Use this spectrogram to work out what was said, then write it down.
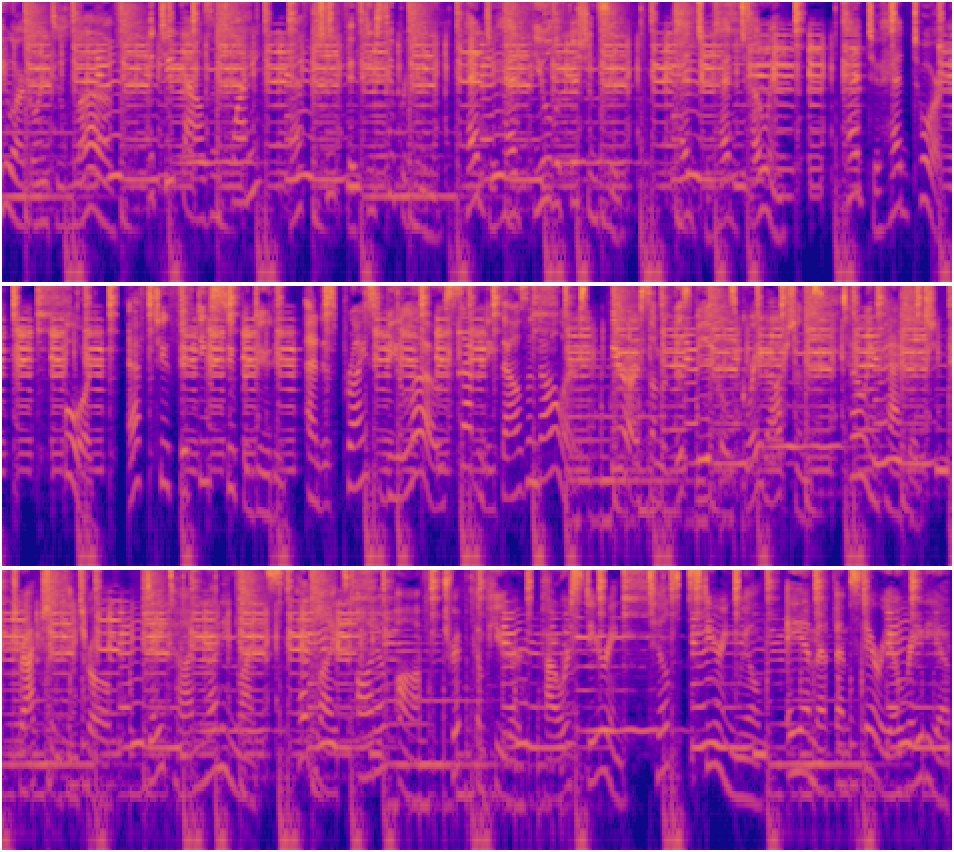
You are going to love the 2020 F-250 Super Duty. Head-to-head fuel efficiency, head-to-head towing, head-to-head torque. Ford F-250 Super Duty and is priced below $70,000. Here are some of this vehicle's great options. Towing package, traction control, daytime running lights, headlights auto off, trip computer, power steering, tilt steering wheel, AM FM stereo radio,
